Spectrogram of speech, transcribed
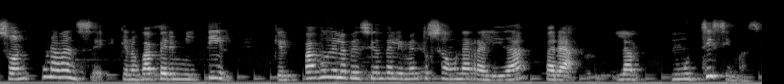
son un avance que nos va a permitir que el pago de la pensión de alimentos sea una realidad para las muchísimas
